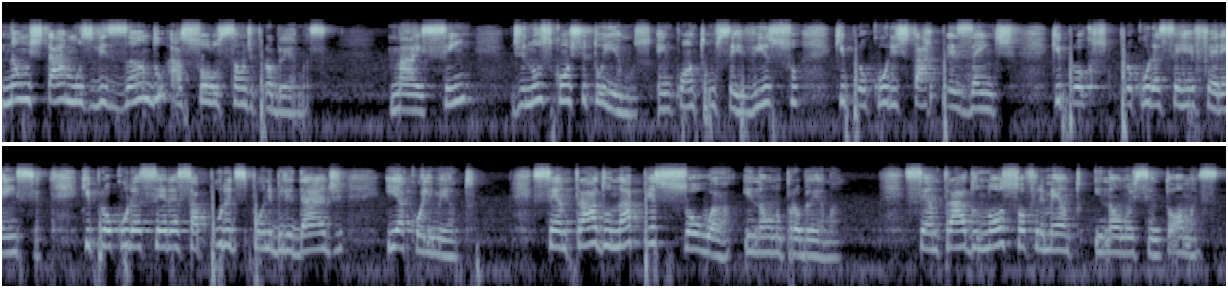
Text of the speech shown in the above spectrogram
não estarmos visando a solução de problemas, mas sim de nos constituirmos enquanto um serviço que procura estar presente, que procura ser referência, que procura ser essa pura disponibilidade e acolhimento. Centrado na pessoa e não no problema, centrado no sofrimento e não nos sintomas,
